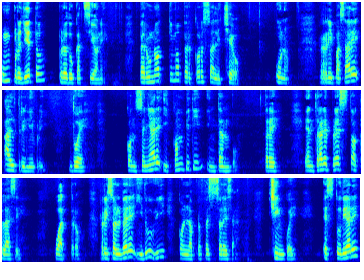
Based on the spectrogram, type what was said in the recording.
Un progetto Producazione per un ottimo percorso al liceo. 1. Ripassare altri libri. 2. Consegnare i compiti in tempo. 3. Entrare presto a classe. 4. Risolvere i dubbi con la professoressa. 5. Studiare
